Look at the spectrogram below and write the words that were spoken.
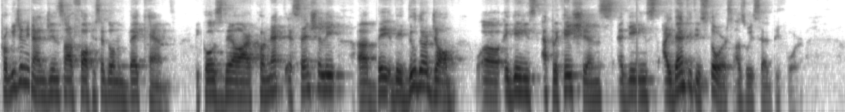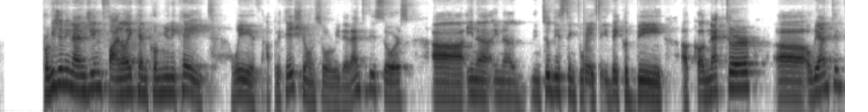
provisioning engines are focused on backend because they are connect essentially uh, they, they do their job uh, against applications against identity stores as we said before. Provisioning engine finally can communicate with applications or with identity stores uh, in a in a in two distinct ways. They could be a connector uh, oriented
